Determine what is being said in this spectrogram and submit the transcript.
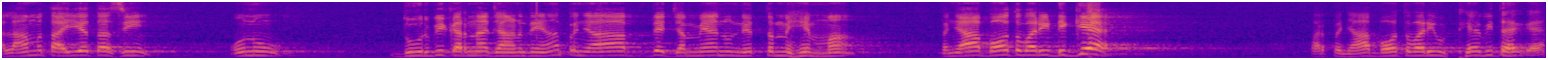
ਅਲਾਮਤ ਆਈ ਹੈ ਤਾਂ ਅਸੀਂ ਉਹਨੂੰ ਦੂਰ ਵੀ ਕਰਨਾ ਜਾਣਦੇ ਹਾਂ। ਪੰਜਾਬ ਦੇ ਜੰਮਿਆਂ ਨੂੰ ਨਿਤ ਮਹਿਮਾ, ਪੰਜਾਬ ਬਹੁਤ ਵਾਰੀ ਡਿੱਗਿਆ, ਪਰ ਪੰਜਾਬ ਬਹੁਤ ਵਾਰੀ ਉੱਠਿਆ ਵੀ ਤਾਂ ਹੈਗਾ।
